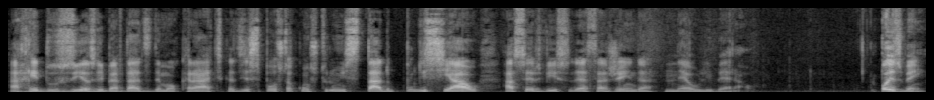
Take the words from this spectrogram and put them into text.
a reduzir as liberdades democráticas, disposto a construir um Estado policial a serviço dessa agenda neoliberal. Pois bem,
